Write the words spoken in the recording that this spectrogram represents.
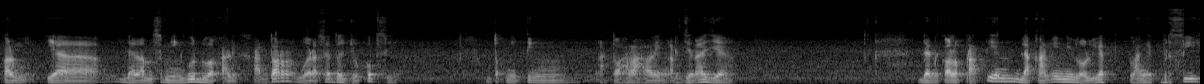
Kalau ya dalam seminggu dua kali ke kantor, gue rasa itu cukup sih untuk meeting atau hal-hal yang urgent aja. Dan kalau perhatiin belakangan ini lo lihat langit bersih,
